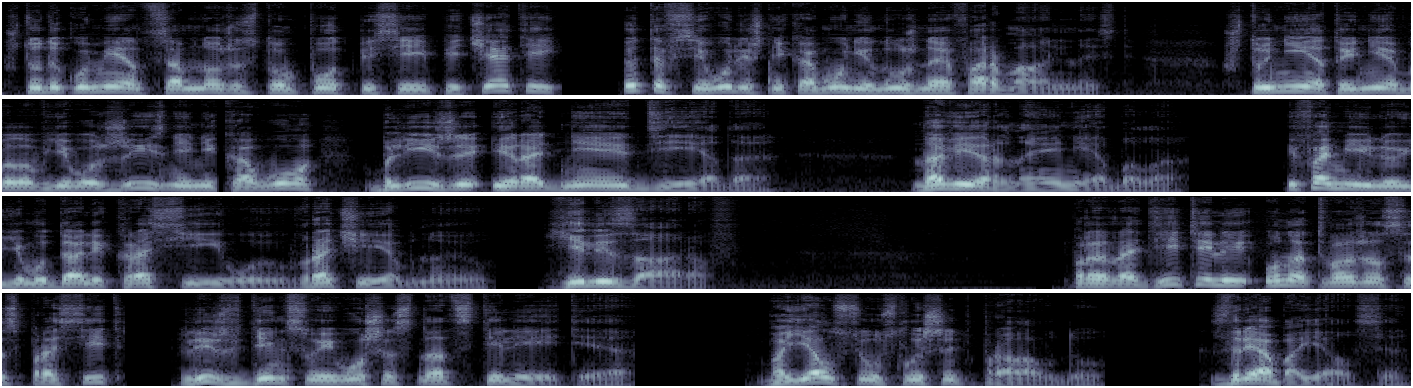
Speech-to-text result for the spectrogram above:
что документ со множеством подписей и печатей – это всего лишь никому не нужная формальность, что нет и не было в его жизни никого ближе и роднее деда. Наверное, не было. И фамилию ему дали красивую, врачебную — Елизаров. Про родителей он отважился спросить лишь в день своего шестнадцатилетия. Боялся услышать правду. Зря боялся.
